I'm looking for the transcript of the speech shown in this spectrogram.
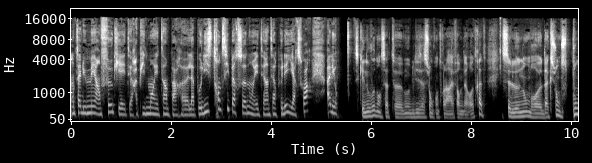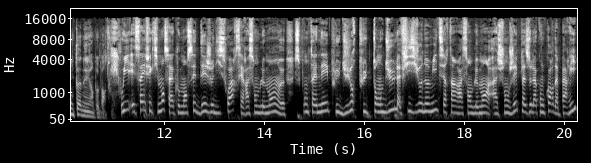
ont allumé un feu qui a été rapidement éteint par euh, la police. 36 personnes ont été interpellées hier soir à Lyon. Ce qui est nouveau dans cette euh, mobilisation contre la réforme des retraites, c'est le nombre d'actions spontanées un peu partout. Oui, et ça, effectivement, ça a commencé dès jeudi soir. Ces rassemblements euh, spontanés, plus durs, plus tendus. La physionomie de certains rassemblements a changé. Place de la Concorde à Paris,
